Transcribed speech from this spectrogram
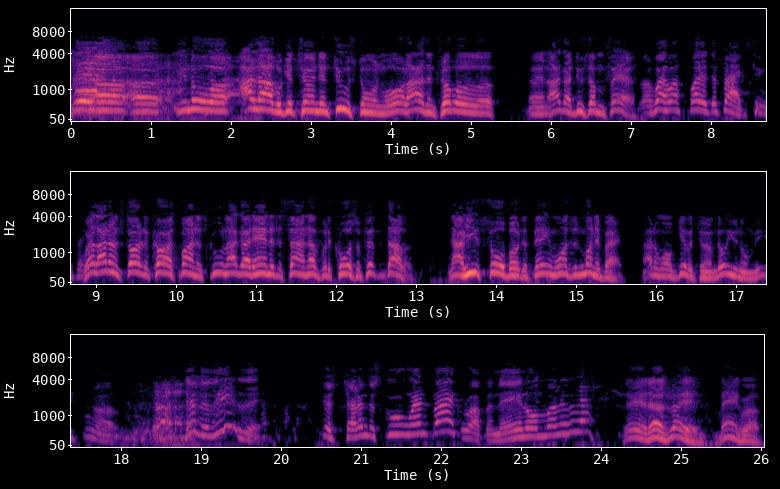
Hey, uh, uh, you know, uh, live will get turned in too, Stonewall. I was in trouble, uh, and I gotta do something fast. Uh, what, what, what is the facts, Kingfish? Well, I done started a correspondence school, and I got Andy to sign up for the course of fifty dollars. Now he's sore about the thing and wants his money back. I don't want to give it to him, though. You know me. This is easy. Just tell him the school went bankrupt and there ain't no money left. Say, that's right. Bankrupt.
